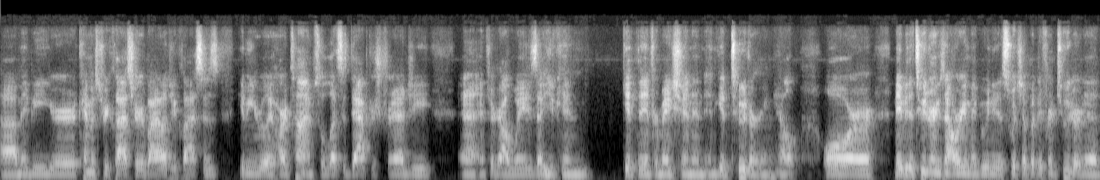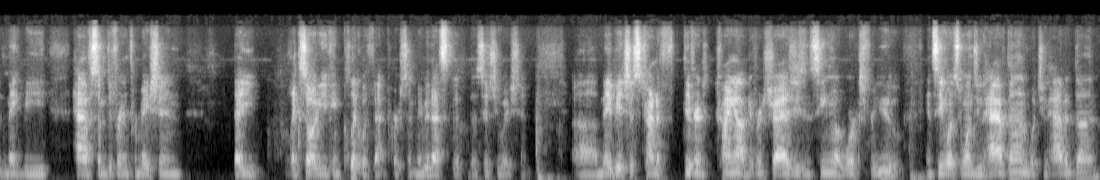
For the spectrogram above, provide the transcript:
Uh, maybe your chemistry class or your biology class is giving you a really hard time. So let's adapt your strategy and, uh, and figure out ways that you can get the information and, and get tutoring help. Or maybe the tutoring is not working. Maybe we need to switch up a different tutor to maybe have some different information that you like so you can click with that person. Maybe that's the, the situation. Uh, maybe it's just trying to different trying out different strategies and seeing what works for you and seeing what's ones you have done what you haven't done.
